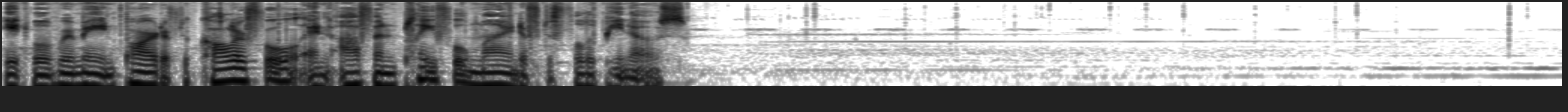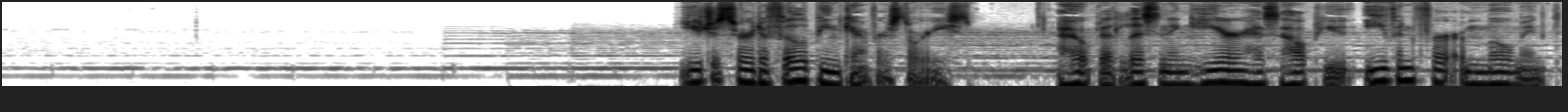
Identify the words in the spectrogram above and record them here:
it will remain part of the colorful and often playful mind of the Filipinos. You just heard of Philippine Campfire Stories. I hope that listening here has helped you even for a moment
